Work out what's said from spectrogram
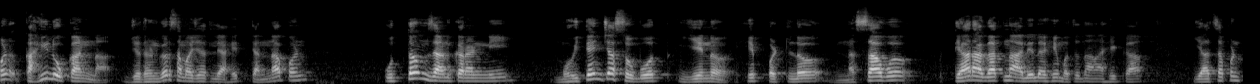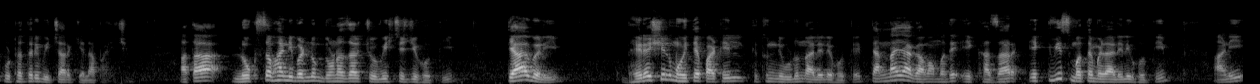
पण काही लोकांना जे धनगर समाजातले आहेत त्यांना पण उत्तम जानकरांनी मोहित्यांच्या सोबत येणं हे पटलं नसावं. त्या रागातनं आलेलं हे मतदान आहे का? याचा पण कुठंतरी विचार केला पाहिजे. आता लोकसभा निवडणूक दोन हजार चोवीसची जी होती त्यावेळी धैर्यशील मोहिते पाटील तिथून निवडून आलेले होते. त्यांना या गावामध्ये एक हजार एकवीस मतं मिळालेली होती आणि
